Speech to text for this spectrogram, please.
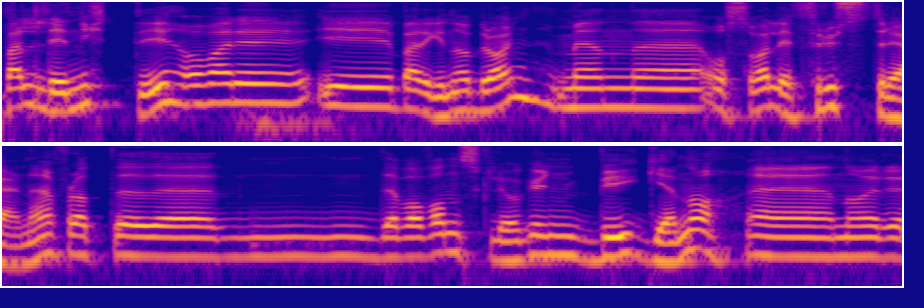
veldig nyttig å være i Bergen og Brann, men eh, også veldig frustrerende, for det, det var vanskelig å kunne bygge noe eh, når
